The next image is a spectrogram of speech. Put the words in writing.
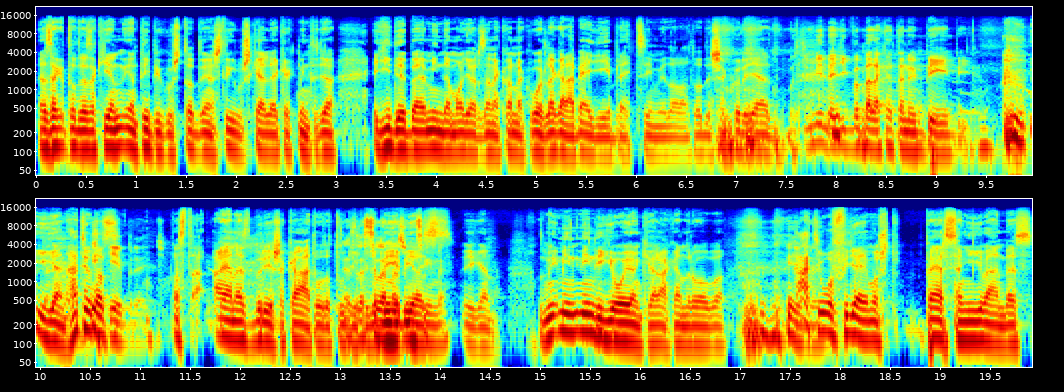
Ezek, tudod, ezek ilyen, ilyen tipikus, tudod, ilyen stílus kellékek, mint hogy a, egy időben minden magyar zenekarnak volt legalább egy ébre egy című dalatod, és akkor ugye, mindegyikbe bele kell tenni, hogy baby. igen, hát jó, az, Ébredj. azt Ian Astbury és a Kát óta tudjuk, hogy a a baby az, igen, az mi- mind, mindig jól jön ki a rock and rollba. Hát jó, figyelj, most persze nyilván lesz.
